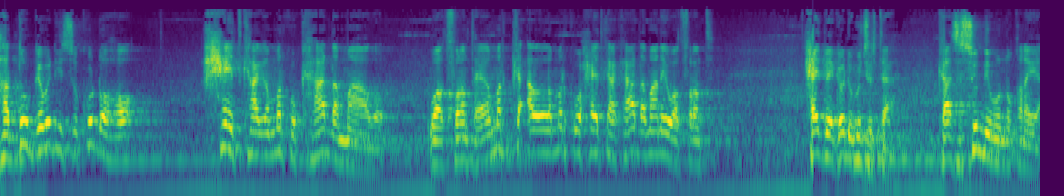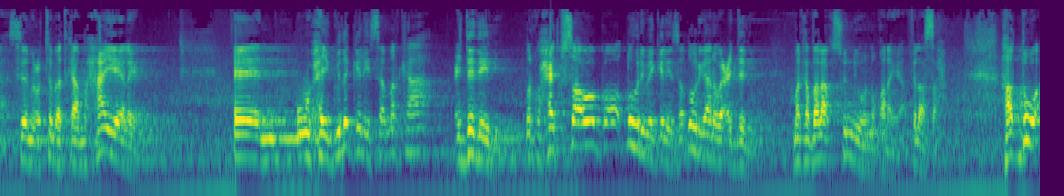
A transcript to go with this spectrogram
hadduu gabadhiisa ku dhaho xaydkaaga markuu kaa dhammaado waad furan tahay. Ama marka alla markuu xaydkaa kaa dhammaanayo waad furanta xayd bay gabadhi ku jirtaa. Kaasi sunni buu noqonayaa sida muctamadka maxaa yeelay waxay guda gelaysaa markaa ciddadeedii markuu xaydku saa uga go'o duhri bay gelaysaa. Waa ciddadii. Marka dalaaq sunni buu noqonaya fil asax. Hadduu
